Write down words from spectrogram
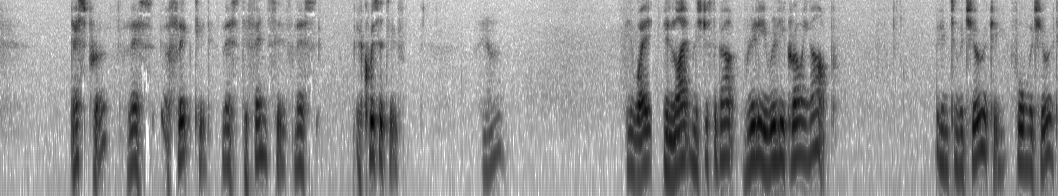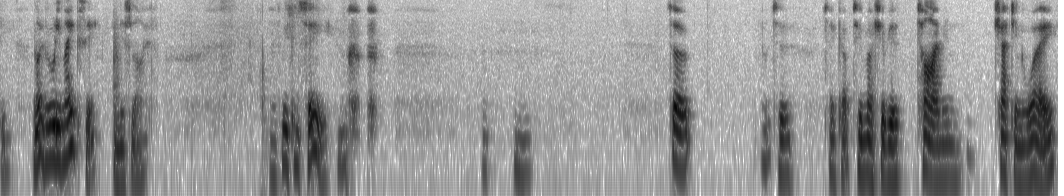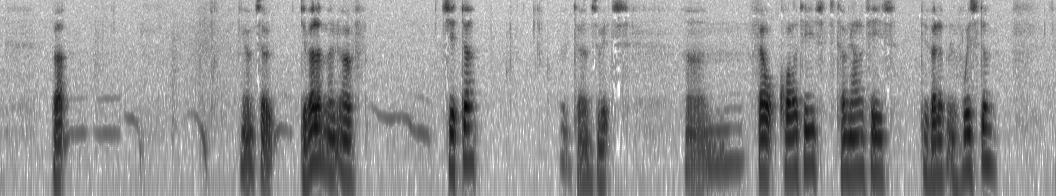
desperate, less afflicted, less defensive, less acquisitive. You know? In a way, enlightenment is just about really, really growing up into maturity, full maturity. Not everybody makes it in this life, as we can see. so, not to take up too much of your time in chatting away, but you know, so development of citta in terms of its um, felt qualities, its tonalities, development of wisdom,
